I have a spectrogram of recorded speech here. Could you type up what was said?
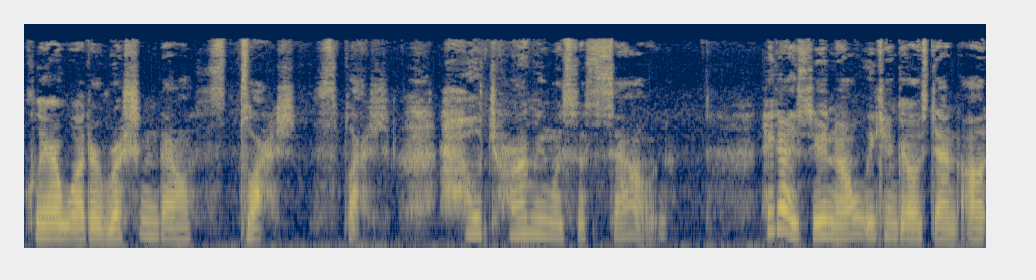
Clear water rushing down, splash, splash. How charming was the sound! Hey guys, do you know we can go stand on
